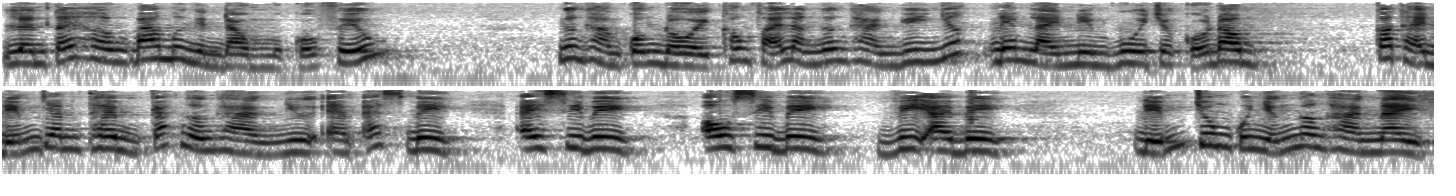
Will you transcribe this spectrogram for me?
lên tới hơn 30.000 đồng một cổ phiếu. Ngân hàng quân đội không phải là ngân hàng duy nhất đem lại niềm vui cho cổ đông. Có thể điểm danh thêm các ngân hàng như MSB, ACB, OCB, VIB. Điểm chung của những ngân hàng này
